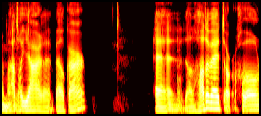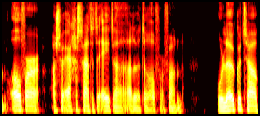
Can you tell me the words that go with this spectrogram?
Amalia. aantal jaren bij elkaar. En dan hadden wij het er gewoon over, als we ergens zaten te eten, hadden we het erover van hoe leuk het zou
